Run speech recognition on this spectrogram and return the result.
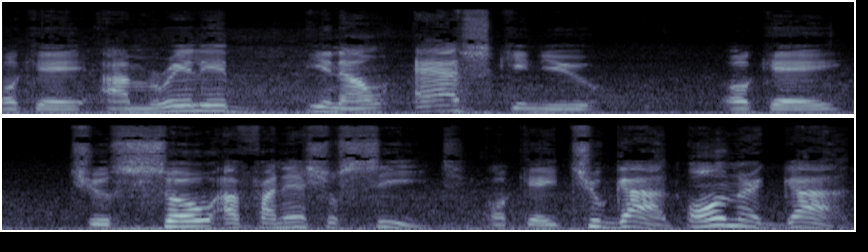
okay? I'm really, you know, asking you, okay, to sow a financial seed, okay, to God, honor God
